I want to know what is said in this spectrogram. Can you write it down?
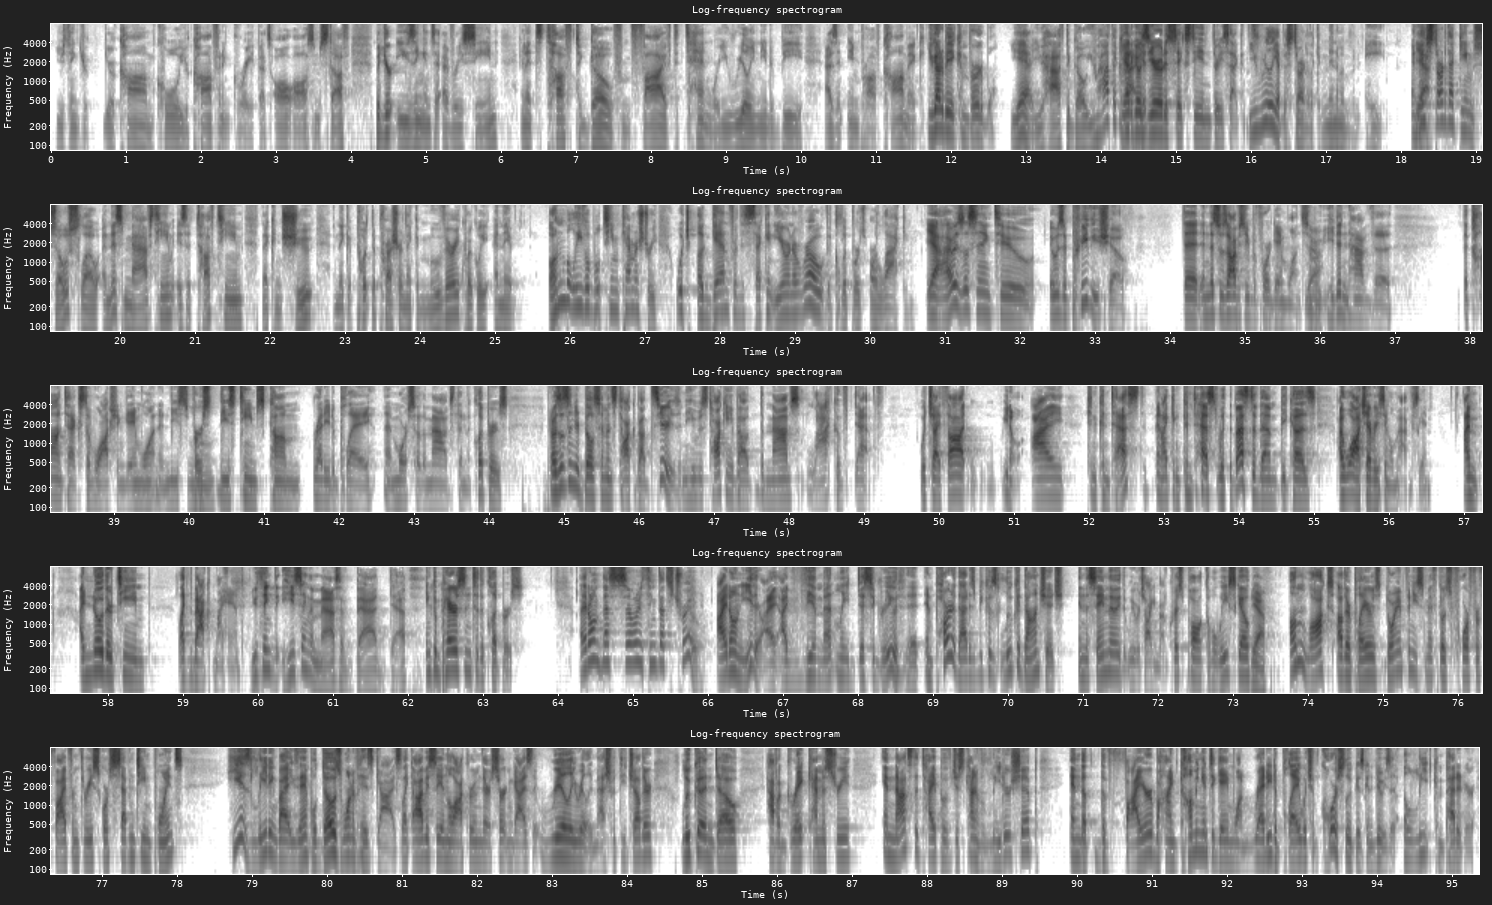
You think you're you're calm, cool, you're confident, great. That's all awesome stuff, but you're easing into every scene, and it's tough to go from five to ten where you really need to be as an improv comic. You got to be a convertible. Yeah, you have to go. You have to. You got to go zero to sixty in three seconds. you really have to start at like a minimum of an eight. And Yeah. they started that game so slow. And this Mavs team is a tough team that can shoot and they can put the pressure and they can move very quickly. And they have unbelievable team chemistry, which again for the second year in a row the Clippers are lacking. Yeah, I was listening to it was a preview show that and this was obviously before game 1. So Yeah. he didn't have the the context of watching game 1 and these 1st Mm-hmm. these teams come ready to play and more so the Mavs than the Clippers. But I was listening to Bill Simmons talk about the series and he was talking about the Mavs lack of depth, which I thought, you know, I can contest and I can contest with the best of them because I watch every single Mavs game. I'm I know their team like the back of my hand You think that he's saying the Mavs have bad depth? in comparison to the Clippers. I don't necessarily think that's true. I don't either. I, I vehemently disagree with it. And part of that is because Luka Doncic, in the same way that we were talking about Chris Paul a couple weeks ago, Yeah. Unlocks other players. Dorian Finney Smith goes four for five from three, scores 17 points. He is leading by example. Doe's one of his guys. Like, obviously, in the locker room, there are certain guys that really, really mesh with each other. Luka and Doe have a great chemistry. And that's the type of just kind of leadership and the, the fire behind coming into game one ready to play, which of course Luka is going to do. He's an elite competitor.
